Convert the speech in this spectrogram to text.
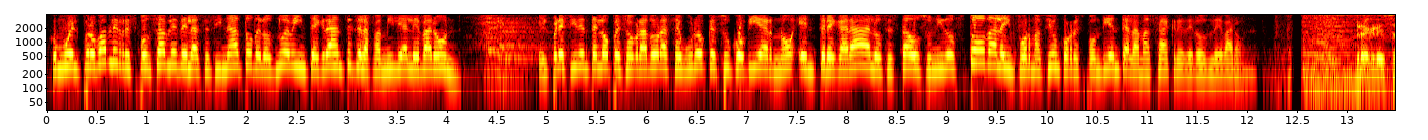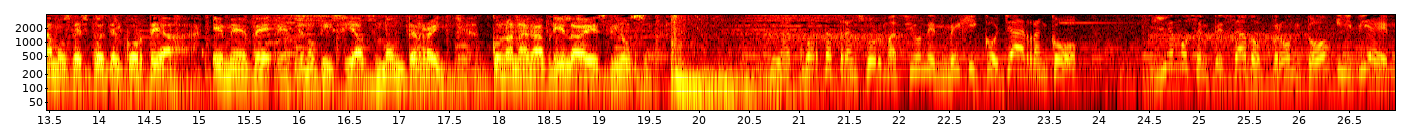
como el probable responsable del asesinato de los nueve integrantes de la familia Levarón. El presidente López Obrador aseguró que su gobierno entregará a los Estados Unidos toda la información correspondiente a la masacre de los Levarón. Regresamos después del corte a MBS Noticias Monterrey con Ana Gabriela Espinosa. La cuarta transformación en México ya arrancó y hemos empezado pronto y bien.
